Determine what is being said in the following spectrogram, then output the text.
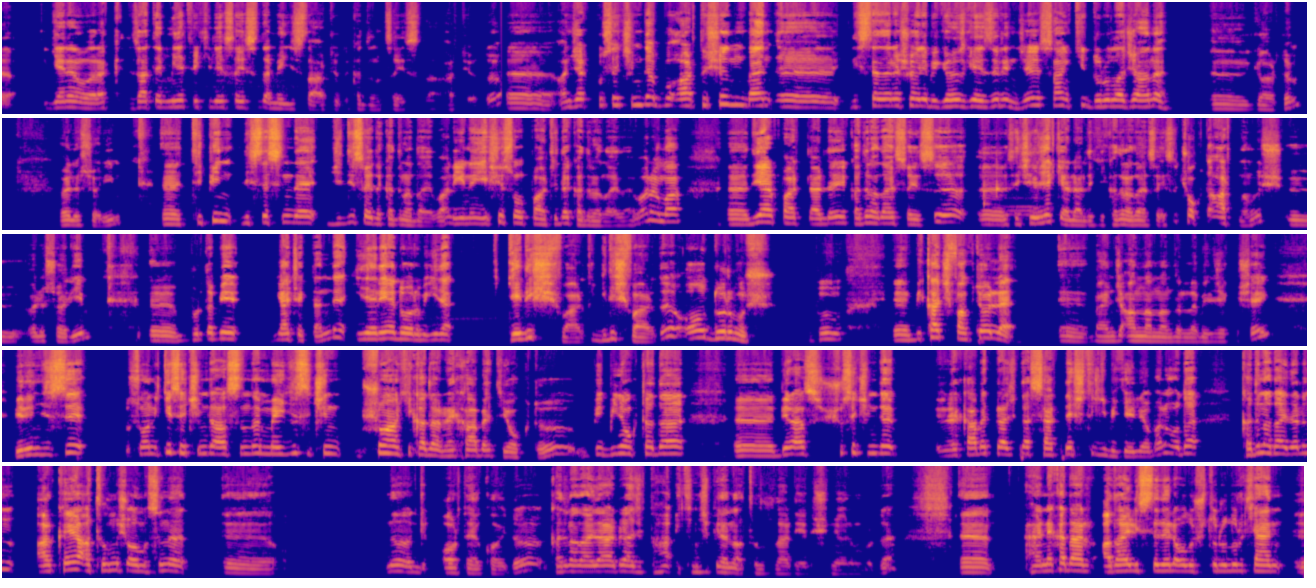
genel olarak zaten milletvekili sayısı da mecliste artıyordu. Kadın sayısı da artıyordu. E, ancak bu seçimde bu artışın ben e, listelere şöyle bir göz gezdirince sanki durulacağını e, gördüm. Öyle söyleyeyim. E, tipin listesinde ciddi sayıda kadın aday var. Yine Yeşil Sol Parti'de kadın adaylar var ama e, diğer partilerde kadın aday sayısı e, seçilecek yerlerdeki kadın aday sayısı çok da artmamış. E, öyle söyleyeyim. E, burada bir gerçekten de ileriye doğru bir iler gidiş vardı. Gidiş vardı. O durmuş. Bu e, birkaç faktörle e, bence anlamlandırılabilecek bir şey. Birincisi son iki seçimde aslında meclis için şu anki kadar rekabet yoktu. Bir, bir noktada e, biraz şu seçimde rekabet birazcık daha sertleşti gibi geliyor bana. O da kadın adayların arkaya atılmış olmasını e, ortaya koydu. Kadın adaylar birazcık daha ikinci plana atıldılar diye düşünüyorum burada. E, her ne kadar aday listeleri oluşturulurken e,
